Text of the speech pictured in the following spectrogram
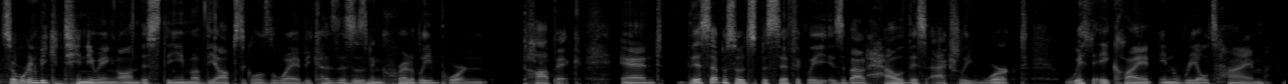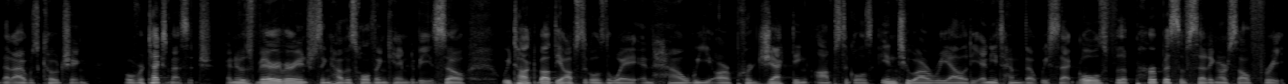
So, we're going to be continuing on this theme of the obstacles the way because this is an incredibly important topic. And this episode specifically is about how this actually worked with a client in real time that I was coaching over text message. And it was very, very interesting how this whole thing came to be. So, we talked about the obstacles the way and how we are projecting obstacles into our reality anytime that we set goals for the purpose of setting ourselves free.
